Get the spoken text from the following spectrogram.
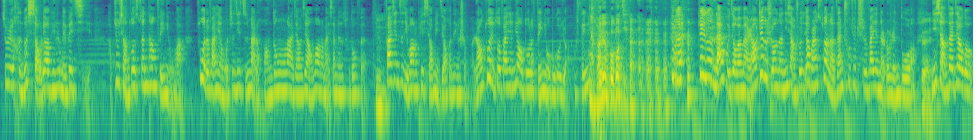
就是很多小料平时没备齐。就想做酸汤肥牛嘛，做着发现我自己只买了黄灯笼辣椒酱，忘了买下面的土豆粉，嗯发现自己忘了配小米椒和那个什么，然后做一做发现料多了，肥牛不够卷，肥牛有卷点不够卷。对不对？这一顿来回叫外卖，然后这个时候呢，你想说，要不然算了，咱出去吃，发现哪儿都人多。对你想再叫个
